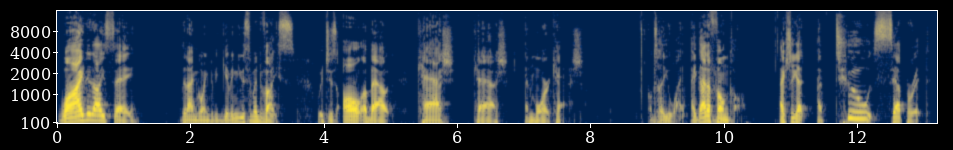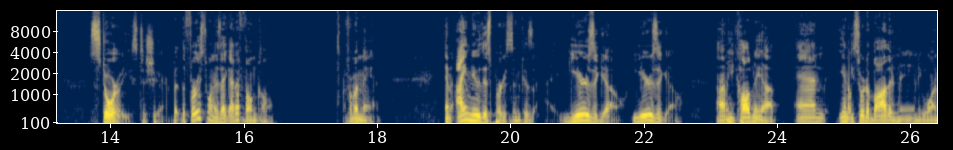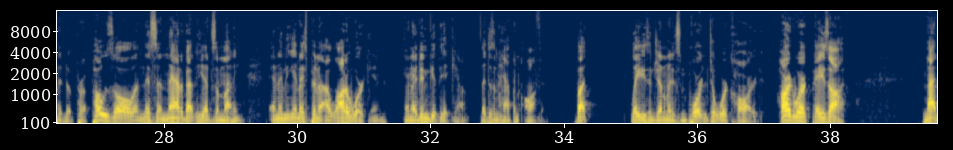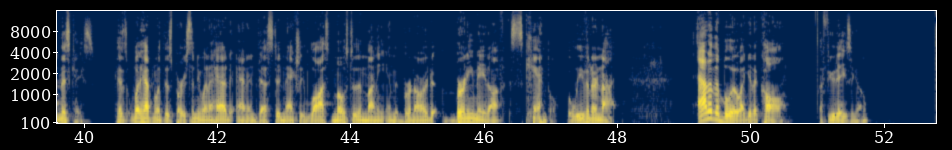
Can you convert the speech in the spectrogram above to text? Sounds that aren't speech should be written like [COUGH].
why did I say that I'm going to be giving you some advice, which is all about cash cash, and more cash. I'll tell you why. I got a phone call. I actually got I have two separate stories to share. But the first one is I got a phone call from a man. And I knew this person because years ago, years ago, um, he called me up and you know he sort of bothered me and he wanted a proposal and this and that about he had some money. And in the end, I spent a lot of work in and I didn't get the account. That doesn't happen often. But ladies and gentlemen, it's important to work hard. Hard work pays off. Not in this case. Because what happened with this person, he went ahead and invested and actually lost most of the money in the Bernard Bernie Madoff [LAUGHS] scandal, believe it or not. Out of the blue, I get a call a few days ago,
